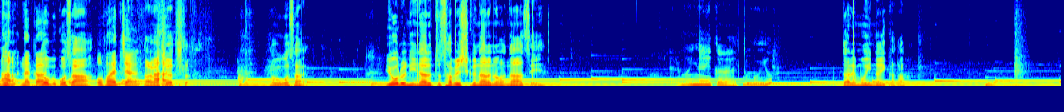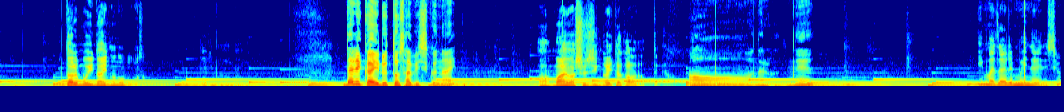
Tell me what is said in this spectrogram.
あなんか信子さん。おばあちゃん。あ間違ってた。信子さん。夜になると寂しくなるのはなぜ？誰もいないからと思うよ。誰もいないから？誰もいないの？信子さん。誰もいない誰かいると寂しくない？あ前は主人がいたからだって。ああなるほどね。今誰もいないでしょ？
